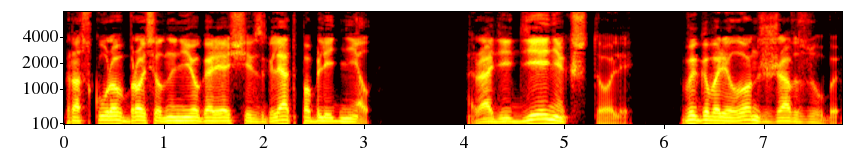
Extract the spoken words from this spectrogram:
Проскуров бросил на нее горящий взгляд, побледнел. «Ради денег, что ли?» — выговорил он, сжав зубы.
